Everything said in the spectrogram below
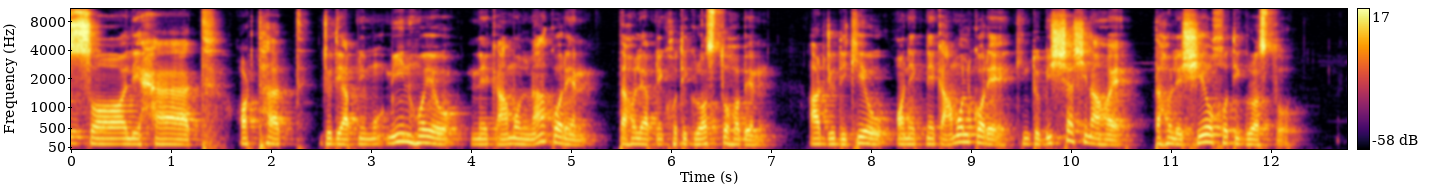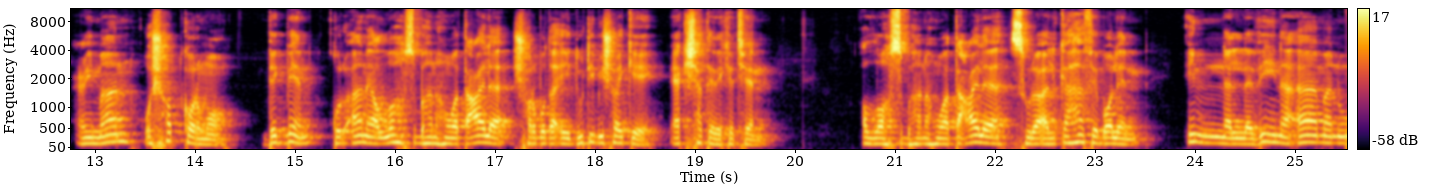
সলিহাত। অর্থাৎ, যদি আপনি মুমিন হয়েও নেক আমল না করেন, তাহলে আপনি ক্ষতিগ্রস্ত হবেন। আর যদি কেউ অনেক নেক আমল করে, কিন্তু বিশ্বাসী না হয়, তাহলে সেও ক্ষতিগ্রস্ত। ইমান ও সৎকর্ম দেখবেন কোরআনে আল্লাহ সুবাহ তায়লা সর্বদা এই দুটি বিষয়কে একসাথে রেখেছেন। আল্লাহ সুবাহ তায়লা সুরা আল কাহাফে বলেন আমানু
